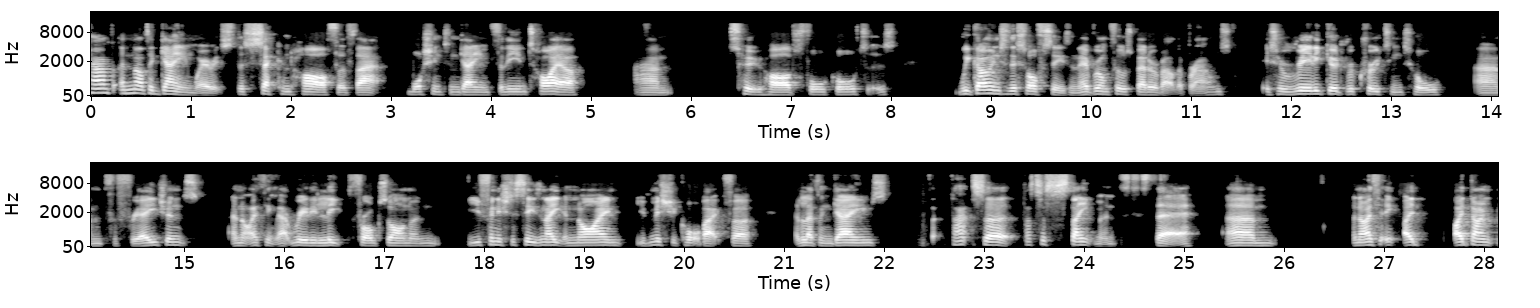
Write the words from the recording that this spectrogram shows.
have another game where it's the second half of that Washington game for the entire um, two halves, four quarters, we go into this off season. Everyone feels better about the Browns. It's a really good recruiting tool um, for free agents, and I think that really leapfrogs on. And you finish the season eight and nine. You've missed your quarterback for eleven games. Th- That's a that's a statement there. Um, and I think I I don't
